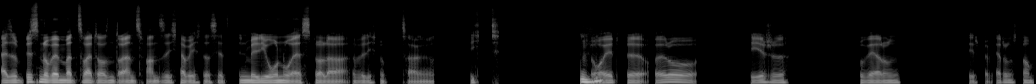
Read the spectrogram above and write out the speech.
Also, bis November 2023 habe ich das jetzt in Millionen US-Dollar, will ich nur kurz sagen. Nicht Mhm. deutsche Euro, europäische Währung, europäischer Währungsraum.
